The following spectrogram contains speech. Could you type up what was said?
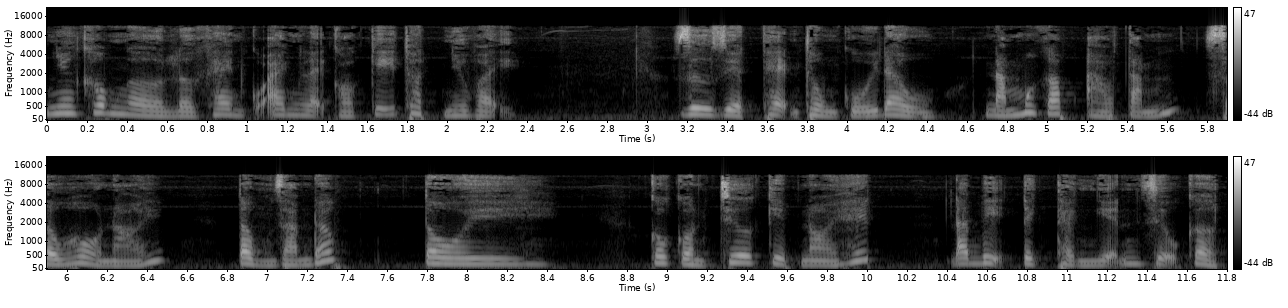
nhưng không ngờ lời khen của anh lại có kỹ thuật như vậy. Dư Duyệt thẹn thùng cúi đầu, nắm một góc áo tắm, xấu hổ nói. Tổng Giám Đốc, tôi... Cô còn chưa kịp nói hết, đã bị Tịch Thành Nghiễn giễu cợt.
